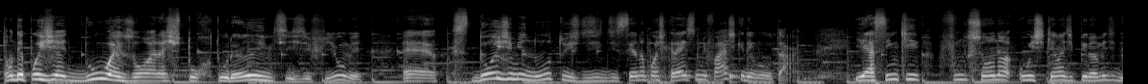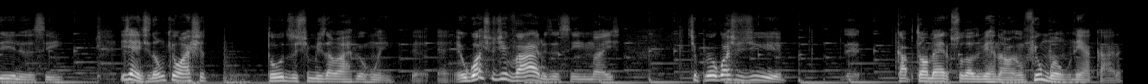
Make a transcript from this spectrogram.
Então, depois de duas horas torturantes de filme, é, dois minutos de, de cena pós-crédito me faz querer voltar. E é assim que funciona o esquema de pirâmide deles, assim. E, gente, não que eu ache todos os filmes da Marvel ruim. É, é, eu gosto de vários, assim, mas. Tipo, eu gosto de. é, Capitão América Soldado Invernal. É um filmão, né, cara?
